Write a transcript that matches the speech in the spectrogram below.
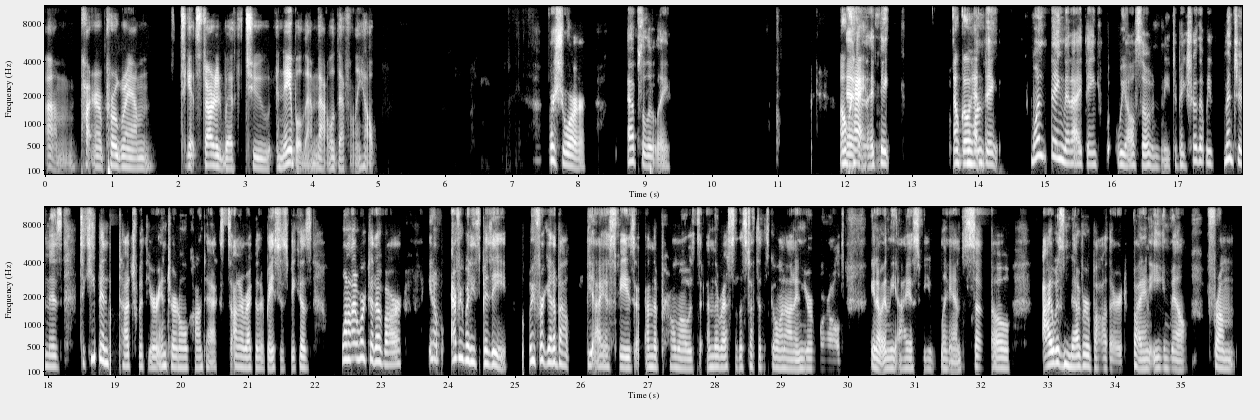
um, partner program to get started with to enable them, that will definitely help. For sure, absolutely. Okay, and I think. Oh, go ahead. One thing one thing that I think we also need to make sure that we mention is to keep in touch with your internal contacts on a regular basis because when I worked at a VAR, you know, everybody's busy. We forget about the ISVs and the promos and the rest of the stuff that's going on in your world, you know, in the ISV land. So I was never bothered by an email from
